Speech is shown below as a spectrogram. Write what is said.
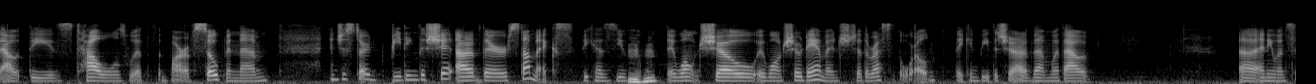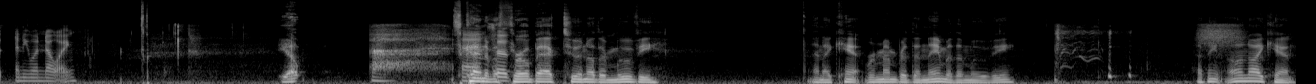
out these towels with a bar of soap in them, and just start beating the shit out of their stomachs because you Mhm. it won't show it won't show damage to the rest of the world. They can beat the shit out of them without uh, anyone anyone knowing. Yep. It's And kind of so- a throwback to another movie. And I can't remember the name of the movie. I think, oh no, I can't.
